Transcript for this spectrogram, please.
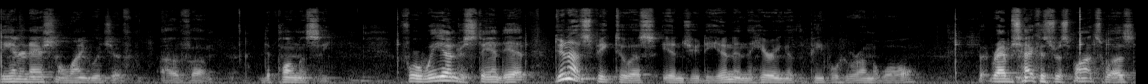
the international language of, of um, diplomacy. For we understand it. Do not speak to us in Judean in the hearing of the people who are on the wall. But Rabshakeh's response was,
